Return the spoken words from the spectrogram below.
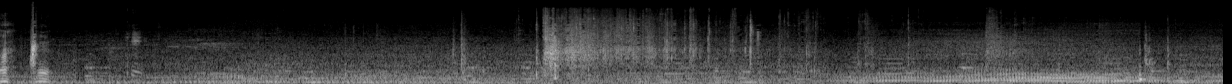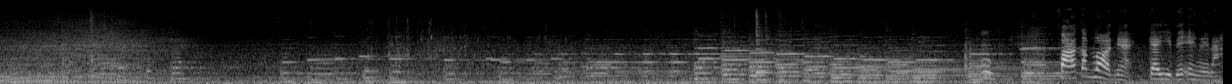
อะ นี่ ดเนี่ยแกหยิบได้เองเลยนะ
